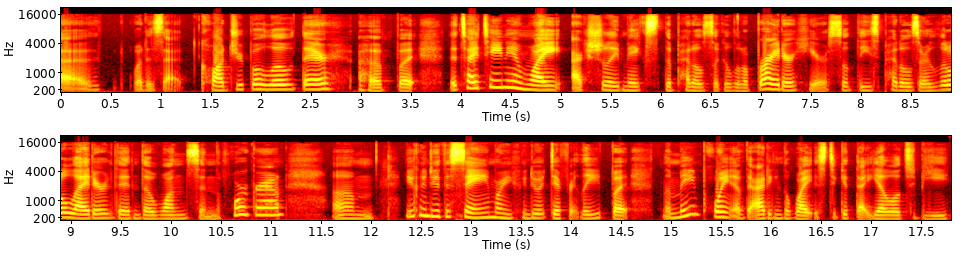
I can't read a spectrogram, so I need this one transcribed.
uh, what is that quadruple load there? Uh, but the titanium white actually makes the petals look a little brighter here. So these petals are a little lighter than the ones in the foreground. Um, you can do the same or you can do it differently but the main point of the adding the white is to get that yellow to be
